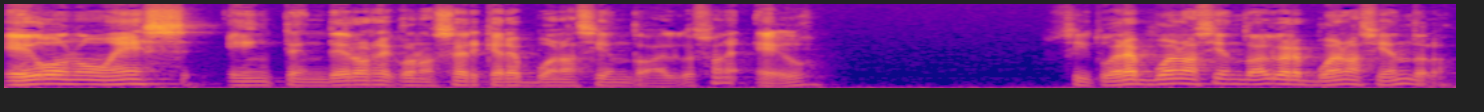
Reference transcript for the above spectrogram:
ego no es entender o reconocer que eres bueno haciendo algo. Eso no es ego. Si tú eres bueno haciendo algo, eres bueno haciéndolo.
